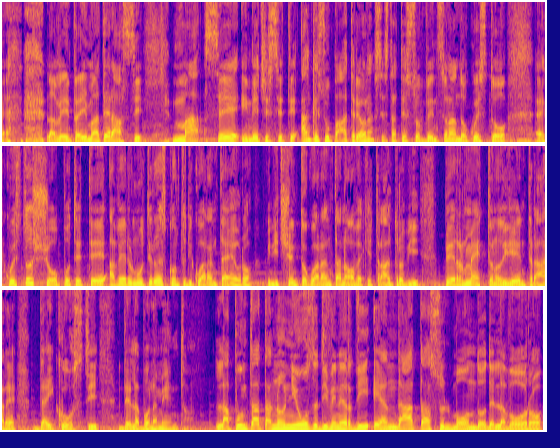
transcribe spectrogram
la venta di materassi, ma se se invece siete anche su Patreon, se state sovvenzionando questo, eh, questo show, potete avere un ulteriore sconto di 40 euro, quindi 149 che tra l'altro vi permettono di rientrare dai costi dell'abbonamento. La puntata no news di venerdì è andata sul mondo del lavoro.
